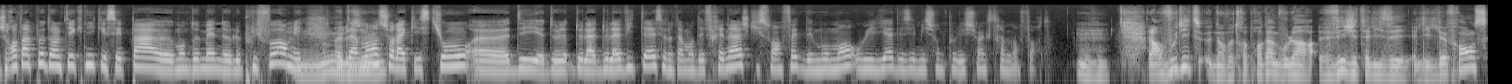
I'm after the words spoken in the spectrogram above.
je rentre un peu dans le technique et c'est pas euh, mon domaine le plus fort, mais notamment sur la question euh, des, de, de la, de la vitesse et notamment des freinages, qui sont en fait des moments où il y a des émissions de pollution extrêmement fortes. Mhm. Alors vous dites dans votre programme vouloir végétaliser l'île de France,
